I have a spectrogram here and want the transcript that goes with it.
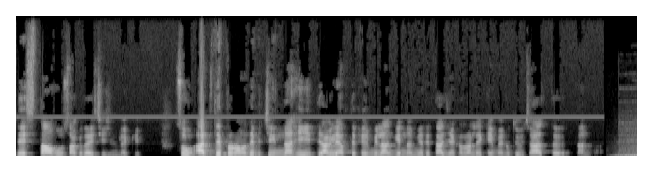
ਦੇਸ਼ ਤਾਂ ਹੋ ਸਕਦਾ ਇਸ ਚੀਜ਼ ਨੂੰ ਲੈ ਕੇ। ਸੋ ਅੱਜ ਦੇ ਪ੍ਰੋਗਰਾਮ ਦੇ ਵਿੱਚ ਇੰਨਾ ਹੀ, ਤੇ ਅਗਲੇ ਹਫ਼ਤੇ ਫਿਰ ਮਿਲਾਂਗੇ ਨਵੀਆਂ ਤੇ ਤਾਜ਼ੀਆਂ ਖਬਰਾਂ ਲੈ ਕੇ, ਮੈਨੂੰ ਦਿਓ ਇਜਾਜ਼ਤ ਧੰਨਵਾਦ।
